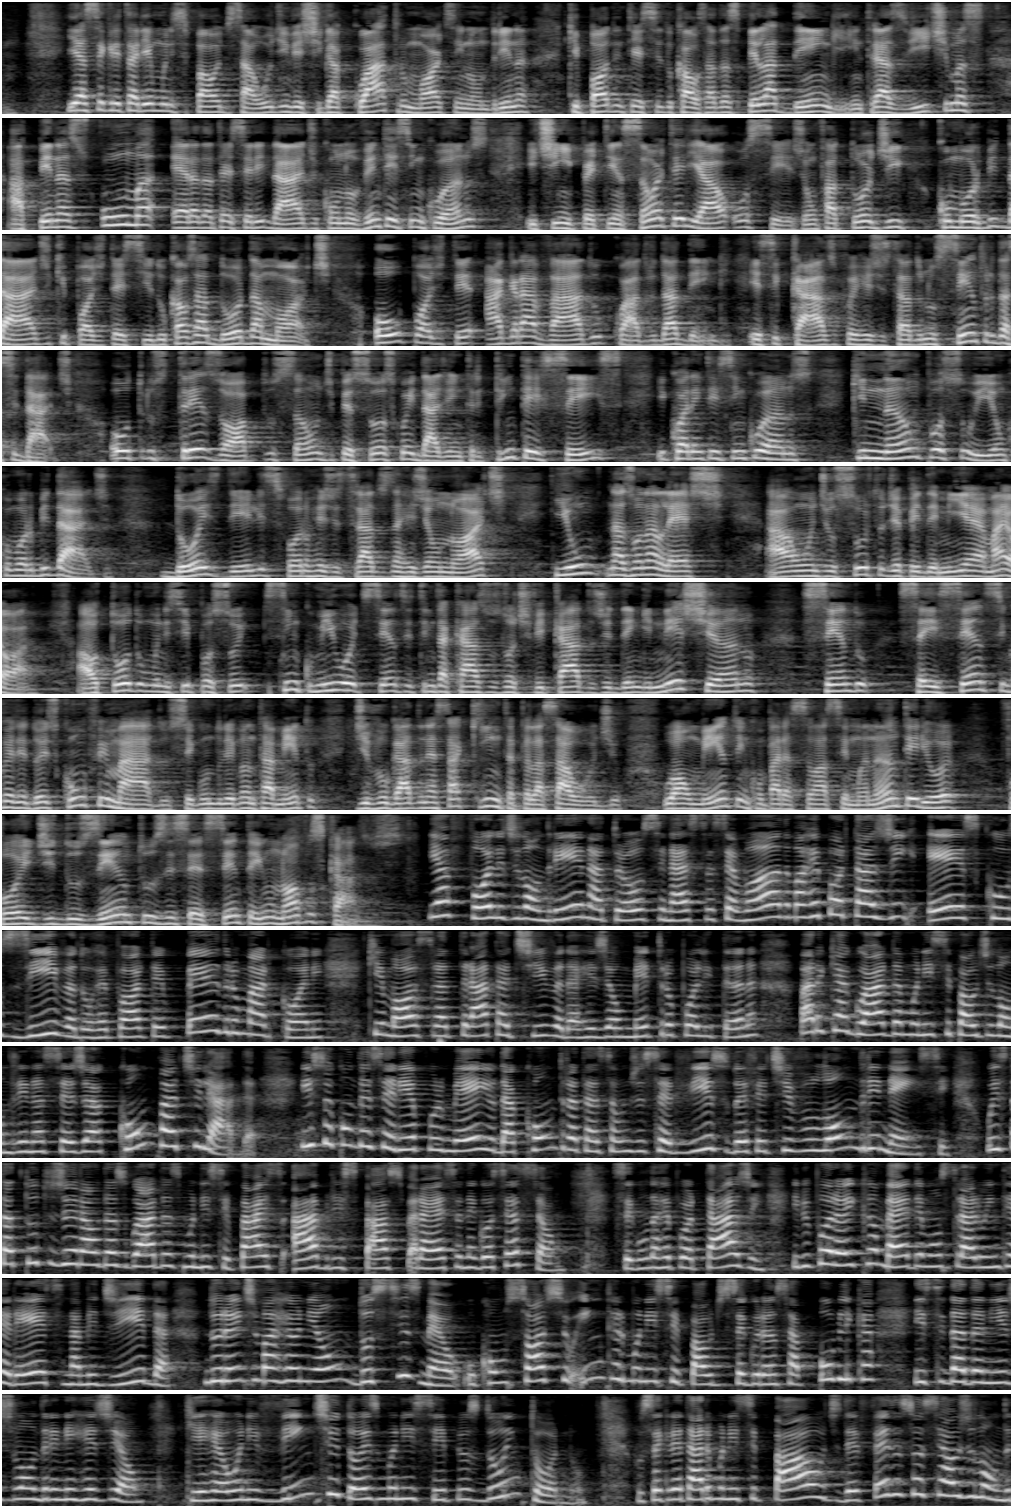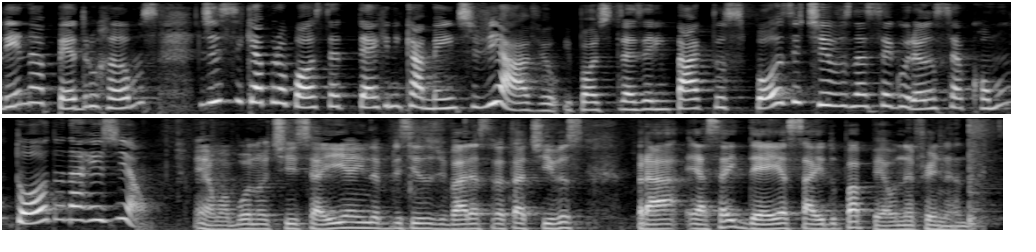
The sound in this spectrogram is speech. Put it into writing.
E a Secretaria Municipal de Saúde investiga quatro mortes em Londrina que podem ter sido causadas pela dengue. Entre as vítimas, apenas uma era da terceira idade, com 95 anos, e tinha hipertensão arterial, ou seja, um fator de comorbidade que pode ter sido o causador da morte, ou pode ter agravado o quadro da dengue. Esse caso foi registrado no centro da cidade. Outros três óbitos são de pessoas com idade entre 36 e 45 anos que não possuíam comorbidade. Dois deles foram registrados na região norte e um na zona leste, onde o surto de epidemia é maior. Ao todo, o município possui 5.830 casos notificados de dengue neste ano, sendo 652 confirmados, segundo o levantamento divulgado nesta quinta pela Saúde. O aumento em comparação à semana anterior foi de 261 novos casos. E a Folha de Londrina trouxe nesta semana uma reportagem exclusiva do repórter Pedro Marconi, que mostra a tratativa da região metropolitana para que a Guarda Municipal de Londrina seja compartilhada. Isso aconteceria por meio da contratação de serviço do efetivo londrinense. O Estatuto Geral das Guardas Municipais abre espaço para essa negociação. Segundo a reportagem, Ibiporã e Cambé demonstraram interesse na medida durante uma reunião do CISMEL, o Consórcio Intermunicipal de Segurança Pública e Cidadania de Londrina e Região, que reúne 22 municípios do entorno. O secretário municipal de Defesa Social de Londrina, Pedro Ramos, disse que a proposta é tecnicamente viável e pode trazer impactos positivos na segurança como um todo na região. É uma boa notícia aí, ainda precisa de várias tratativas para essa ideia sair do papel, né, Fernanda?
